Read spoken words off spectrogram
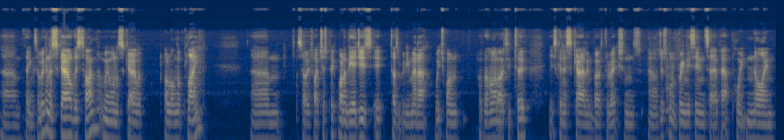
um, thing. So we're going to scale this time and we want to scale along a plane. Um, so if I just pick one of the edges it doesn't really matter which one of the highlighted two. It's going to scale in both directions and I just want to bring this in say about 0.9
